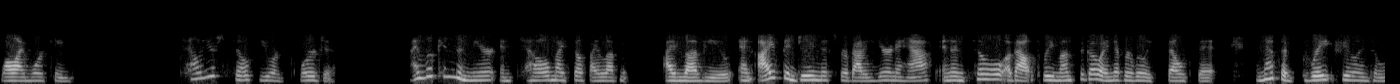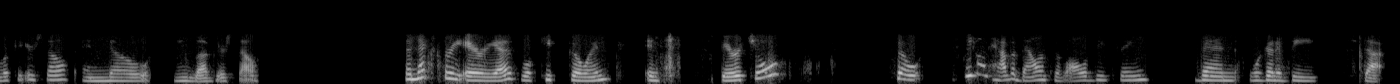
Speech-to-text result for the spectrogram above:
while I'm working. Tell yourself you are gorgeous. I look in the mirror and tell myself I love I love you. And I've been doing this for about a year and a half, and until about three months ago, I never really felt it. And that's a great feeling to look at yourself and know you love yourself. The next three areas, we'll keep going, is spiritual. So if we don't have a balance of all of these things, then we're going to be stuck.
